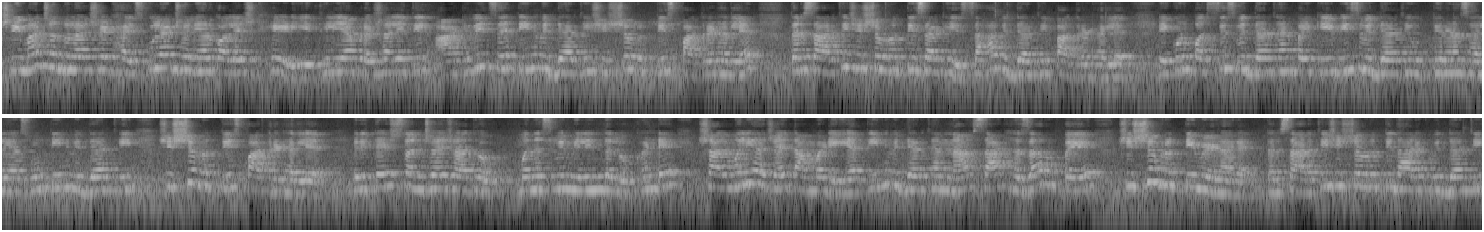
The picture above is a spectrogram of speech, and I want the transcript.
Shriman Chandulal Sheth high school and junior college Khed येथील या प्रशालेतील आठवीचे तीन विद्यार्थी शिष्यवृत्तीस पात्र ठरले आहेत तर सारथी शिष्यवृत्तीसाठी सहा विद्यार्थी पात्र ठरले आहेत एकूण पस्तीस विद्यार्थ्यांपैकी वीस विद्यार्थी उत्तीर्ण झाले असून तीन विद्यार्थी शिष्यवृत्तीस पात्र ठरले आहेत रितेश संजय जाधव मनस्वी मिलिंद लोखंडे शाल्मली अजय तांबडे या तीन विद्यार्थ्यांना साठ हजार रुपये शिष्यवृत्ती मिळणार आहे. तर सारथी शिष्यवृत्ती धारक विद्यार्थी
